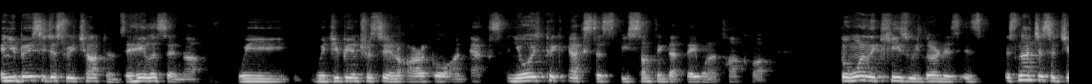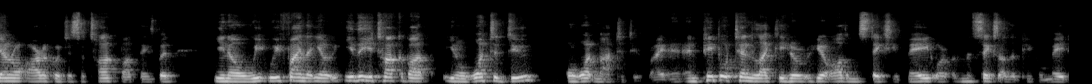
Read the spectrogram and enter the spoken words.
and you basically just reach out to them, say, hey, listen, uh, we would you be interested in an article on X? And you always pick X to be something that they want to talk about. But one of the keys we learned is is it's not just a general article just to talk about things, but you know we, we find that you know either you talk about you know what to do or what not to do, right? And, and people tend to like to hear hear all the mistakes you've made or mistakes other people made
